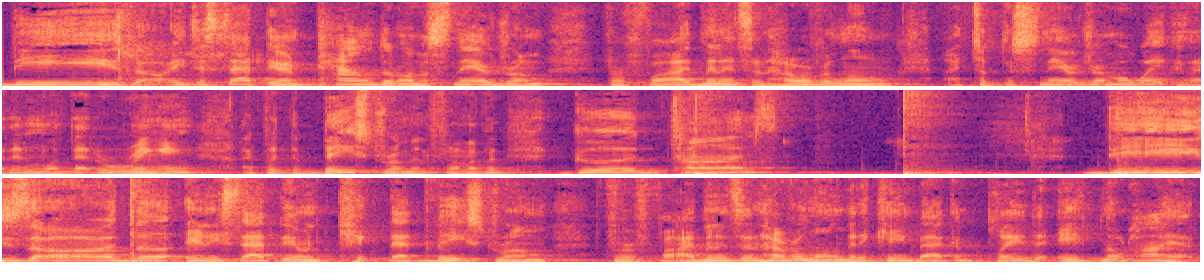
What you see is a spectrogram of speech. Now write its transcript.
These are, he just sat there and pounded on the snare drum for five minutes and however long. I took the snare drum away because I didn't want that ringing. I put the bass drum in front of it. Good times. These are the. And he sat there and kicked that bass drum for five minutes and however long. Then he came back and played the eighth note hi hat.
